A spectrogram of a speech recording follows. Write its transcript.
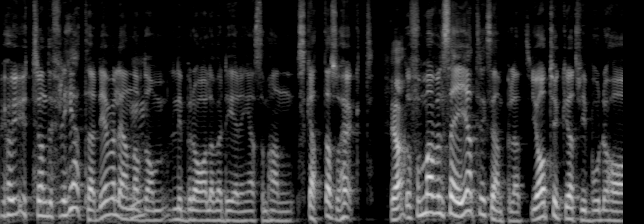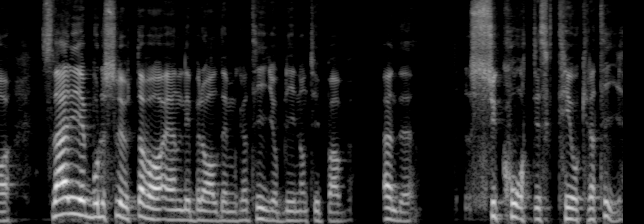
vi har ju yttrandefrihet här. Det är väl en Mm. av de liberala värderingar som han skattar så högt. Ja. Då får man väl säga till exempel att jag tycker att vi borde ha, Sverige borde sluta vara en liberal demokrati och bli någon typ av, inte, psykotisk teokrati.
